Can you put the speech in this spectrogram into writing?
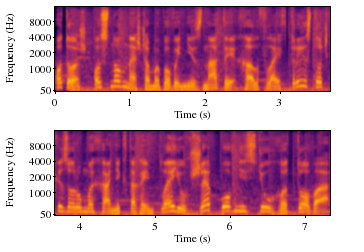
Отож, основне, що ми повинні знати, Half-Life 3 з точки зору механік та геймплею вже повністю готова.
